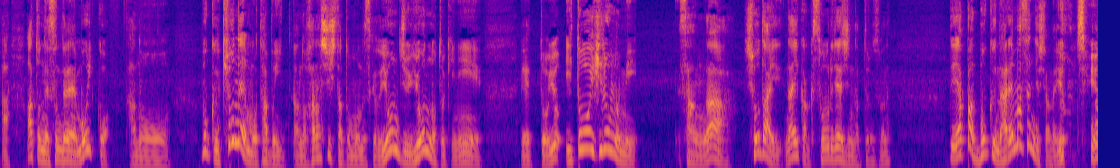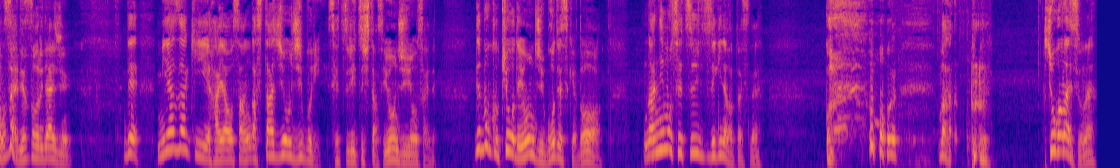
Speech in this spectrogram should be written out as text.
あ、あとね、そんでね、もう一個。あの、僕去年も多分、あの話したと思うんですけど、44の時に、えっと、伊藤博文さんが初代内閣総理大臣になってるんですよね。で、やっぱ僕慣れませんでしたね。44歳で総理大臣。で、宮崎駿さんがスタジオジブリ設立したんですよ。44歳で。で、僕今日で45ですけど、何も設立できなかったですね。これ、もう、まあ、しょうがないですよね。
